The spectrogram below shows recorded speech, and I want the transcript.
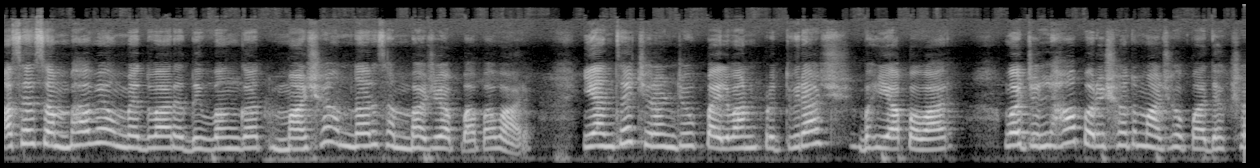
असे संभाव्य उमेदवार दिवंगत माजी आमदार संभाजी अप्पा पवार यांचे चिरंजीव पैलवान पृथ्वीराज भैया पवार व जिल्हा परिषद माजी उपाध्यक्ष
